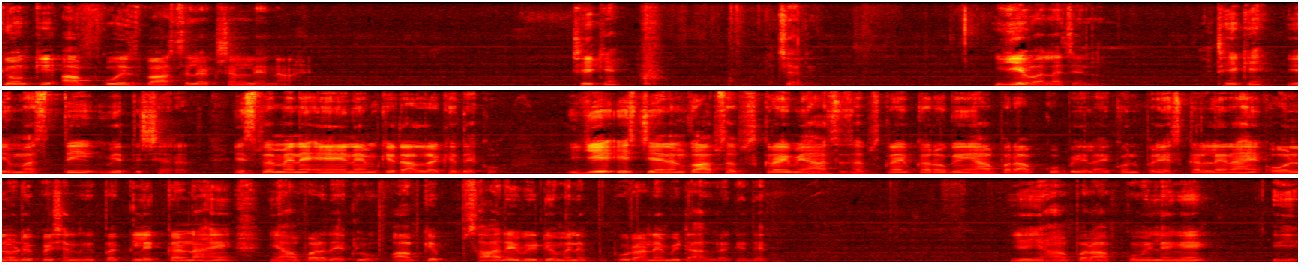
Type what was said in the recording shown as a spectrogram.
क्योंकि आपको इस बार सिलेक्शन लेना है। ठीक है? चलिए। ये वाला चैनल। ठीक है? ये मस्ती विद शरद। इस पर मैंने ए एन एम के डाल रखे, देखो। ये इस चैनल को आप सब्सक्राइब, यहाँ से सब्सक्राइब करोगे, यहाँ पर आपको बेल आइकॉन प्रेस कर लेना है ऑल नोटिफिकेशन पर क्लिक करना है। यहाँ पर देख लो, आपके सारे वीडियो मैंने पुराने भी डाल रखे देखो। ये यहाँ पर आपको मिलेंगे, ये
